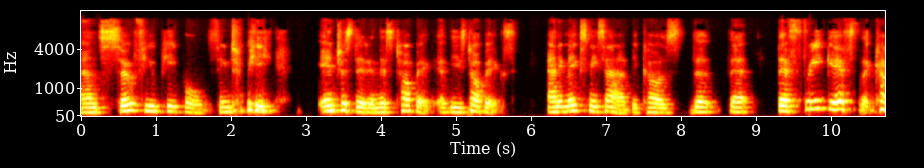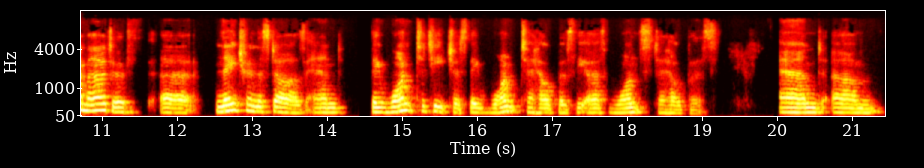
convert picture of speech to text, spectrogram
And so few people seem to be interested in this topic, these topics. And it makes me sad because the, the, they're free gifts that come out of uh, nature and the stars. And they want to teach us, they want to help us. The earth wants to help us. And um,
